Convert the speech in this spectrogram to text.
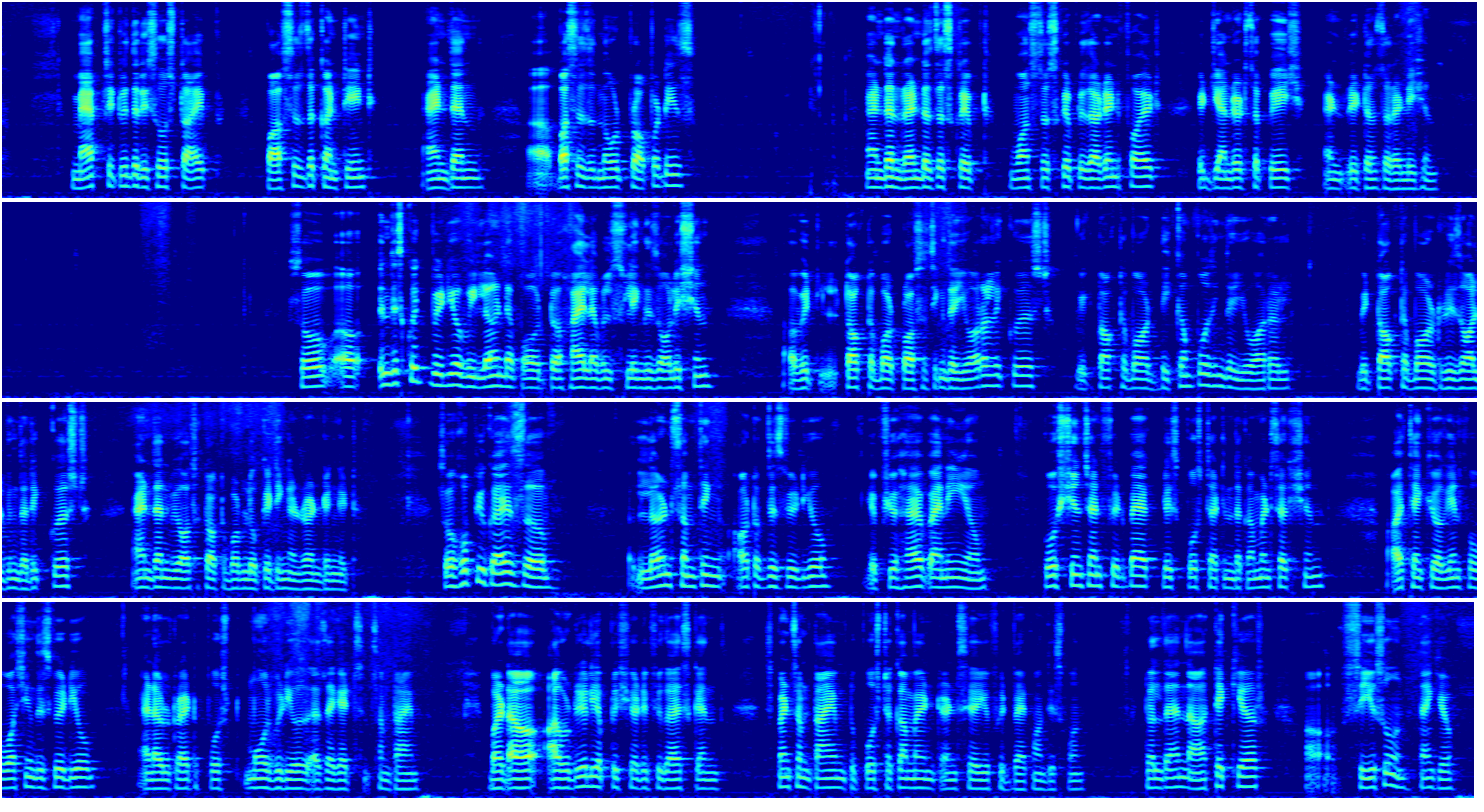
maps it with the resource type passes the content and then uh, passes the node properties and then renders the script. Once the script is identified it generates a page and returns the rendition. So uh, in this quick video we learned about uh, high level sling resolution. Uh, we talked about processing the url request. We talked about decomposing the url we talked about resolving the request. And then we also talked about locating and rendering it. So hope you guys uh, learned something out of this video. If you have any um, questions and feedback please post that in the comment section. I thank you again for watching this video and i will try to post more videos as i get some time. But uh, i would really appreciate if you guys can spend some time to post a comment and share your feedback on this one. Till then uh, take care. Uh, see you soon. Thank you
